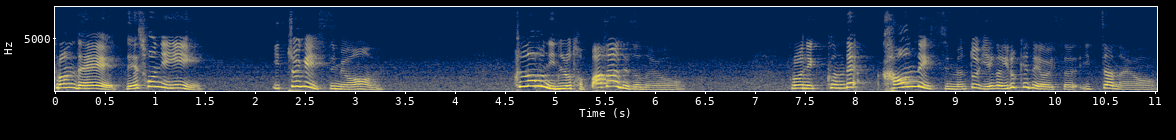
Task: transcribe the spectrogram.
그런데 내 손이 이쪽에 있으면 클럽은 일로 더 빠져야 되잖아요. 그러니 근데 가운데 있으면 또 얘가 이렇게 되어 있어 있잖아요.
